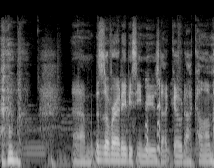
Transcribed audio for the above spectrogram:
um, this is over at abcnews.go.com.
